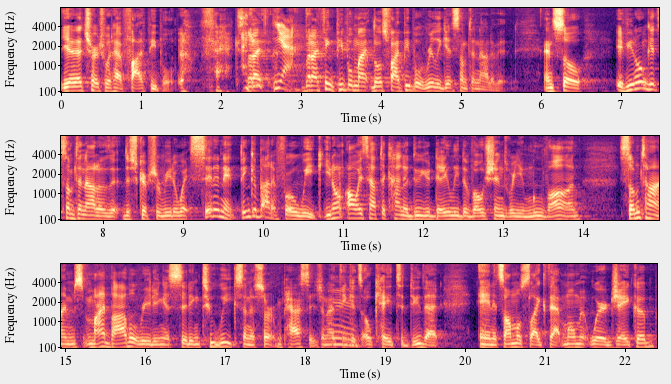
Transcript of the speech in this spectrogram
yeah, that church would have five people. Facts. But I think, I, yeah. But I think people might, those five people really get something out of it. And so if you don't get something out of the, the, scripture, read away, sit in it, think about it for a week. You don't always have to kind of do your daily devotions where you move on. Sometimes my Bible reading is sitting two weeks in a certain passage, and I mm. think it's okay to do that. And it's almost like that moment where Jacob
